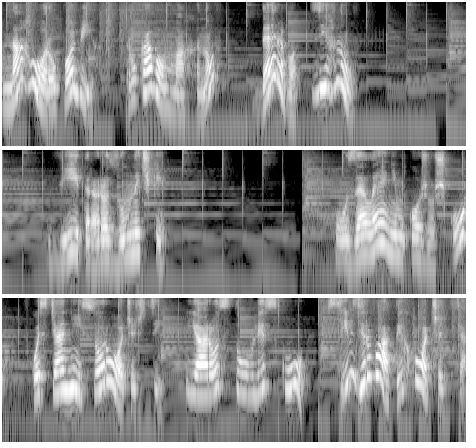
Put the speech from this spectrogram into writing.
нагору побіг, рукавом махнув, дерево зігнув. Вітер розумнички. У зеленім кожушку в костяній сорочечці я росту в ліску, всім зірвати хочеться.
